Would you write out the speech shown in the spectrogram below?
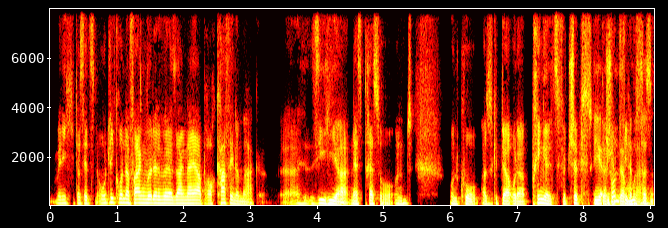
wenn ich das jetzt einen Oatly-Gründer fragen würde, dann würde er sagen, naja, braucht Kaffee eine Marke. Äh, Sie hier, Nespresso und und Co. Also es gibt ja oder Pringles für Chips. Ja, ja schon viele muss das,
